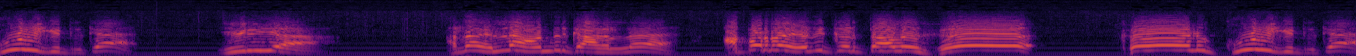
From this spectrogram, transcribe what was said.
கூறிக்கிட்டு இருக்க. இரியா அதான் எல்லாம் வந்திருக்காங்கல்ல அப்புறம் எதுக்கு எடுத்தாலும் ஹே ஹேன்னு கூறிக்கிட்டு இருக்க.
